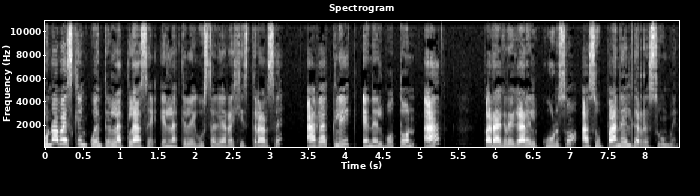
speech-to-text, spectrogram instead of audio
Una vez que encuentre la clase en la que le gustaría registrarse, haga clic en el botón Add para agregar el curso a su panel de resumen.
